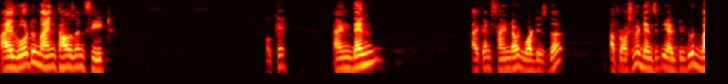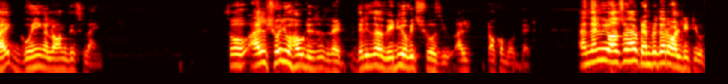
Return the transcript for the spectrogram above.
I go to 9000 feet, okay, and then I can find out what is the approximate density altitude by going along this line. So I will show you how this is read. There is a video which shows you. I will talk about that. And then we also have temperature altitude,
